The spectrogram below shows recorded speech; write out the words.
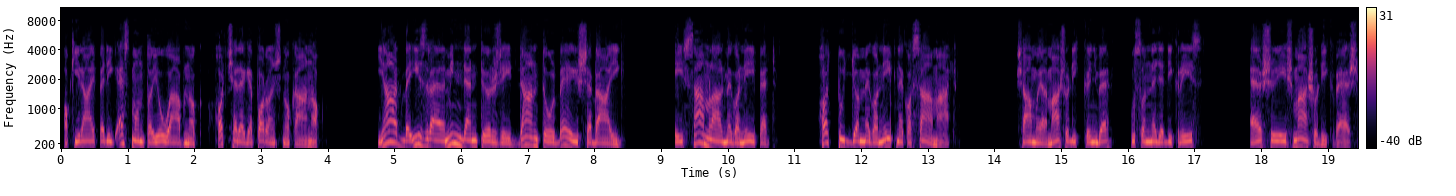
A király pedig ezt mondta Jóábnak, hadserege parancsnokának, járd be Izrael minden törzsét Dántól Beérsebáig, és számláld meg a népet, hagyd tudjam meg a népnek a számát. Sámuel második könyve, 24. rész, első és második vers.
